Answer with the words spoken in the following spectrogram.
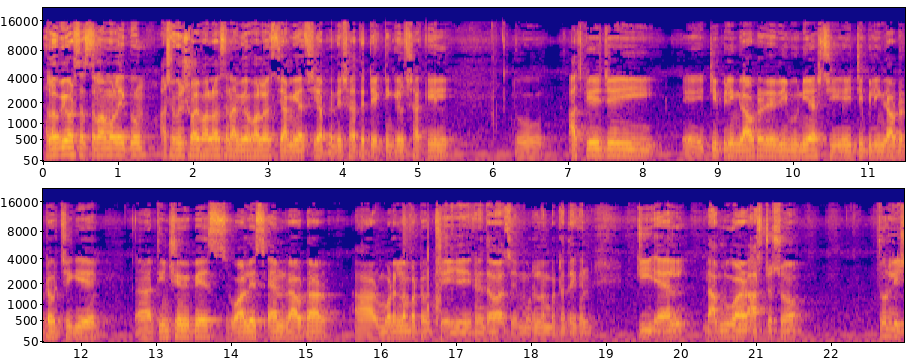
হ্যালো ভিউয়ার্স আসসালামু আলাইকুম। আশা করি সবাই ভালো আছেন, আমিও ভালো আছি, আমি আছি আপনাদের সাথে টেকনিক্যাল শাকিল। তো আজকে যেই টিপিলিং রাউটারের রিভিউ নিয়ে আসছি, এই টিপিলিং রাউটারটা হচ্ছে গিয়ে তিনশো এমবিপিএস ওয়ারলেস অ্যান্ড রাউটার আর মডেল নাম্বারটা হচ্ছে এই যে এখানে দেওয়া আছে মডেল নাম্বারটা দেখেন টি এল ডাব্লিউ আর আটশোশো চল্লিশ,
